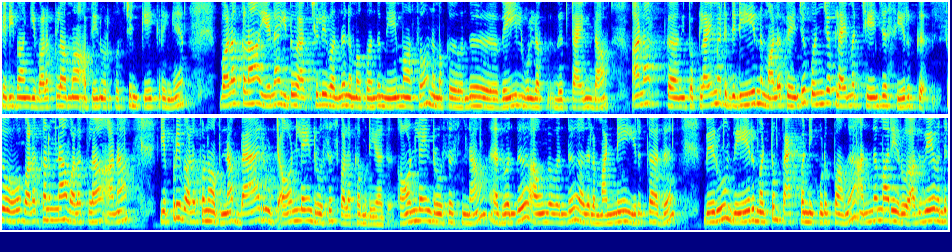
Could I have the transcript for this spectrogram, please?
செடி வாங்கி வளர்க்கலாமா அப்படின்னு ஒரு கொஸ்டின் கேட்குறீங்க. வளர்க்கலாம். ஏன்னா இது ஆக்சுவலி வந்து நமக்கு வந்து மே மாதம் நமக்கு வந்து வெயில் உள்ள இது டைம் தான். ஆனால் க இப்போ கிளைமேட் திடீர்னு மழை பெஞ்சு கொஞ்சம் கிளைமேட் சேஞ்சஸ் இருக்குது ஸோ வளர்க்கணும்னா வளர்க்கலாம். ஆனால் எப்படி வளர்க்கணும் அப்படின்னா பேர் ரூட் ஆன்லைன் ரோசஸ் வளர்க்க முடியாது. ஆன்லைன் ரோசஸ்னால் அது வந்து அவங்க வந்து அதில் மண்ணே இருக்காது. வெறும் வேர் மட்டும் பேக் பண்ணி கொடுப்பாங்க. அந்த மாதிரி ரோ அதுவே வந்து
